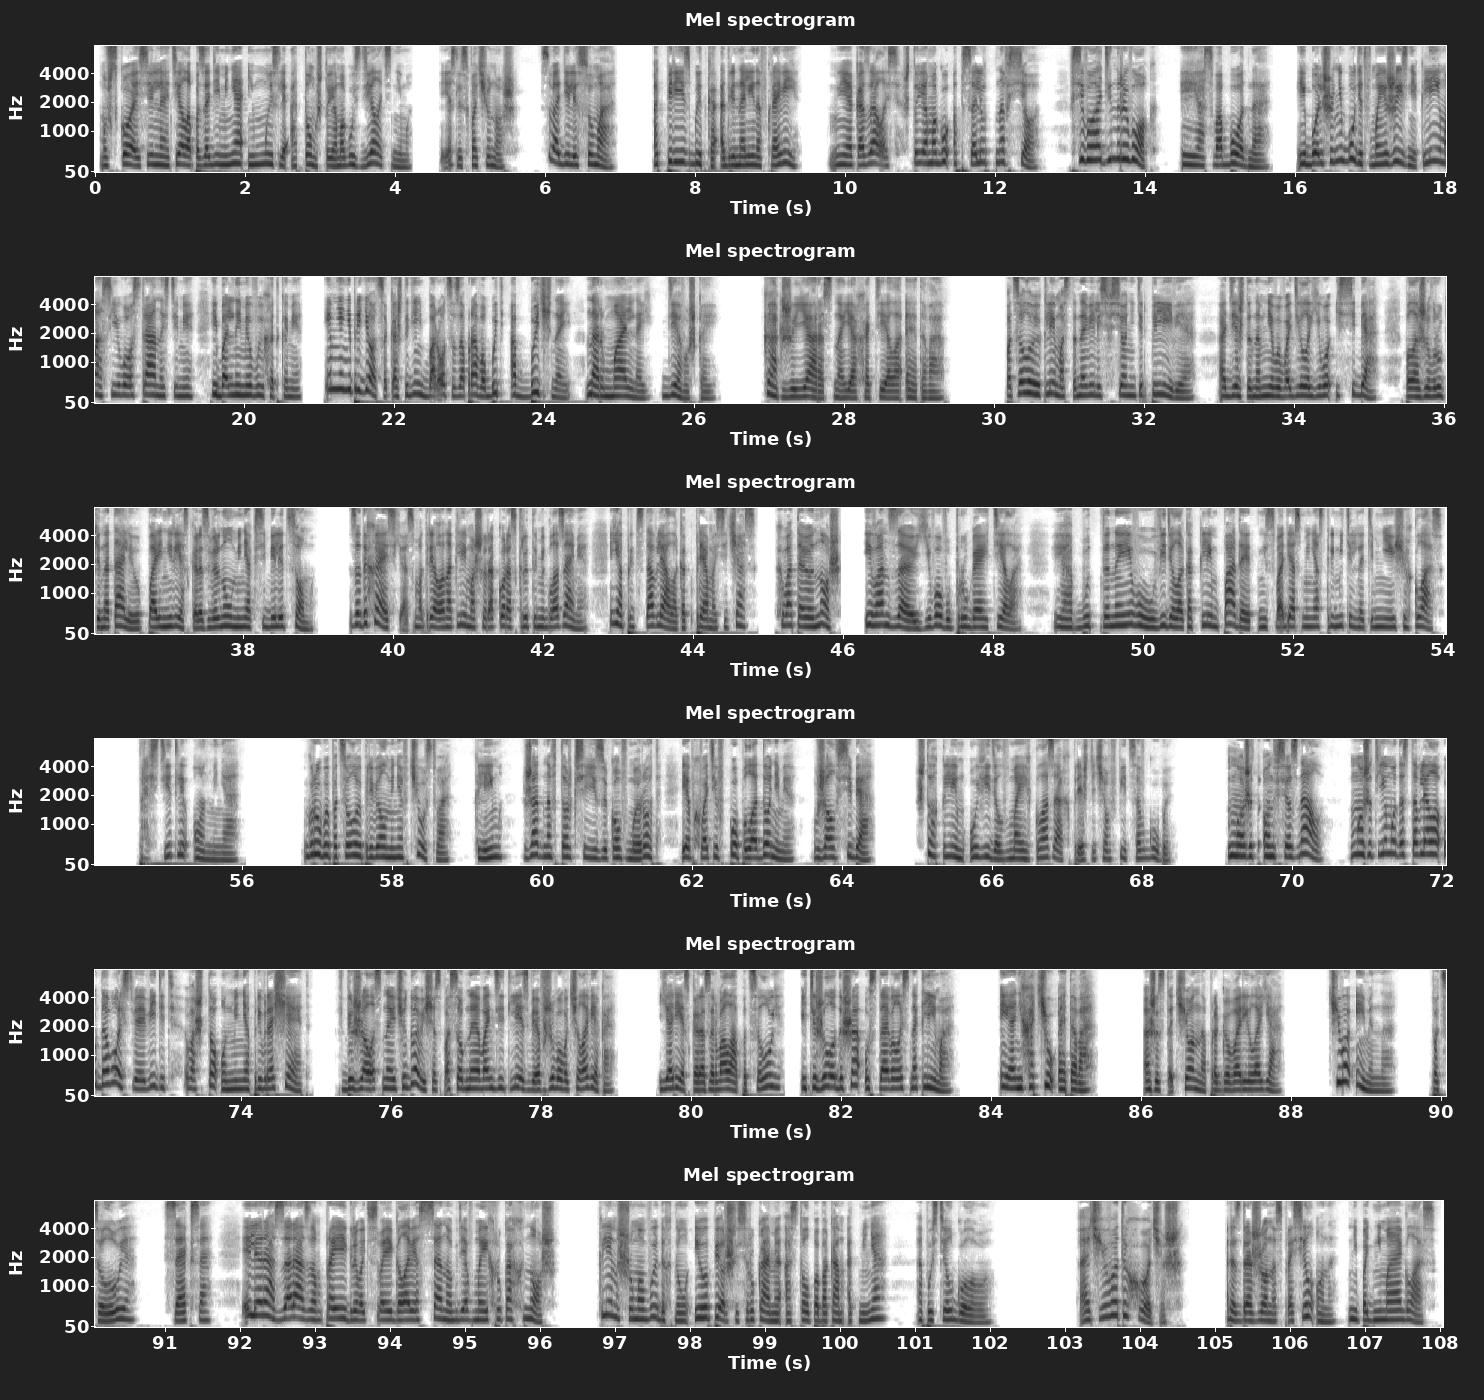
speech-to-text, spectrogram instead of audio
Мужское сильное тело позади меня и мысли о том, что я могу сделать с ним, если схвачу нож, сводили с ума. От переизбытка адреналина в крови мне казалось, что я могу абсолютно все. Всего один рывок, и я свободна. И больше не будет в моей жизни Клима с его странностями и больными выходками. И мне не придется каждый день бороться за право быть обычной, нормальной девушкой. Как же яростно я хотела этого. Поцелуи Клима становились все нетерпеливее. Одежда на мне выводила его из себя. Положив руки на талию, парень резко развернул меня к себе лицом. Задыхаясь, я смотрела на Клима широко раскрытыми глазами. Я представляла, как прямо сейчас хватаю нож и вонзаю его в упругое тело. Я будто наяву увидела, как Клим падает, не сводя с меня стремительно темнеющих глаз. Простит ли он меня? Грубый поцелуй привел меня в чувство. Клим жадно вторгся языком в мой рот и, обхватив попу ладонями, вжал в себя. Что Клим увидел в моих глазах, прежде чем впиться в губы? Может, он все знал? Может, ему доставляло удовольствие видеть, во что он меня превращает? В безжалостное чудовище, способное вонзить лезвие в живого человека. Я резко разорвала поцелуй и, тяжело дыша, уставилась на Клима. «Я не хочу этого!» Ожесточенно проговорила я. «Чего именно? Поцелуя? Секса? Или раз за разом проигрывать в своей голове сцену, где в моих руках нож? Клим шумом выдохнул и, упершись руками о стол по бокам от меня, опустил голову. «А чего ты хочешь?» Раздраженно спросил он, не поднимая глаз.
